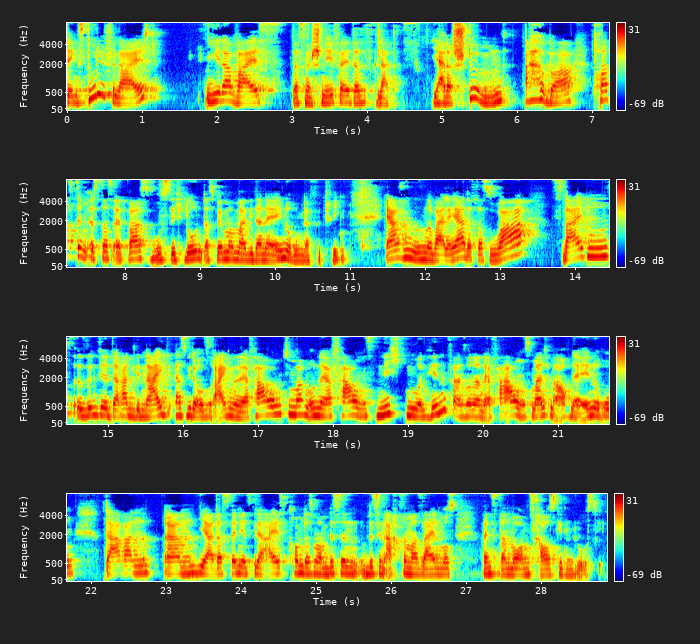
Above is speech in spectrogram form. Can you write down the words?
denkst du dir vielleicht, jeder weiß, dass wenn Schnee fällt, dass es glatt ist. Ja, das stimmt, aber trotzdem ist das etwas, wo es sich lohnt, dass wir immer mal wieder eine Erinnerung dafür kriegen. Erstens ist es eine Weile her, dass das so war. Zweitens sind wir daran geneigt, erst wieder unsere eigenen Erfahrungen zu machen. Und eine Erfahrung ist nicht nur ein Hinfallen, sondern Erfahrung ist manchmal auch eine Erinnerung daran, ähm, ja, dass wenn jetzt wieder Eis kommt, dass man ein bisschen, ein bisschen achtsamer sein muss, wenn es dann morgens rausgeht und losgeht.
